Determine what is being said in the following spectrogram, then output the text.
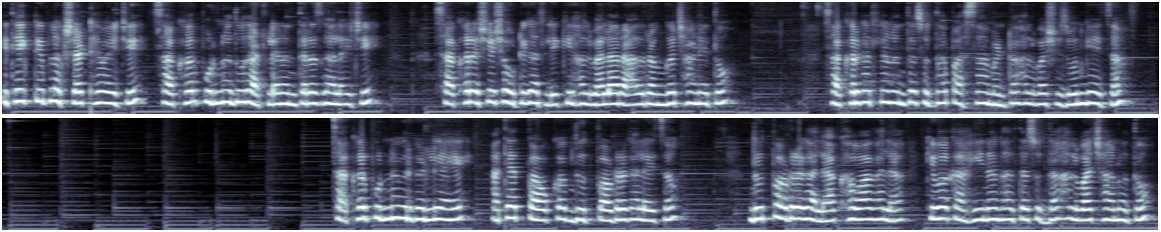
इथे एक टीप लक्षात ठेवायची. साखर पूर्ण दूध आटल्यानंतरच घालायची. साखर अशी शेवटी घातली की हलव्याला लाल रंग छान येतो. साखर घातल्यानंतर सुद्धा पाच सहा मिनटं हलवा शिजवून घ्यायचा. साखर पूर्ण विरघडली आहे. आता यात पाव कप दूध पावडर घालायचं. दूध पावडर घाला खवा घाला किंवा काही न घालतासुद्धा हलवा छान होतो.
